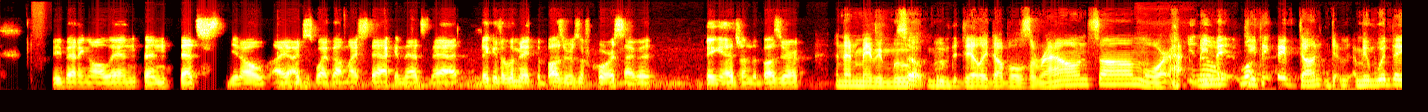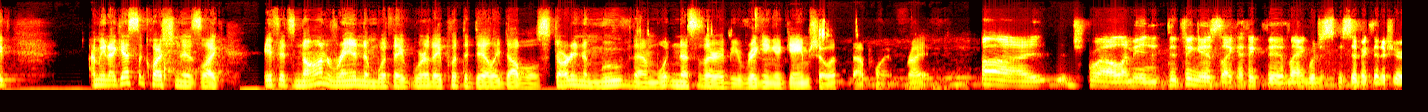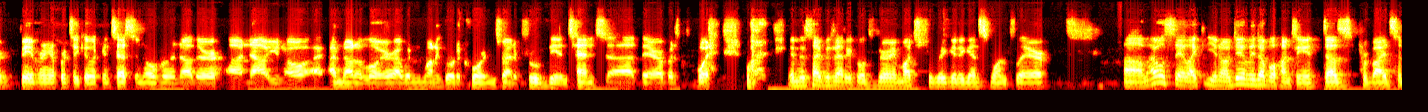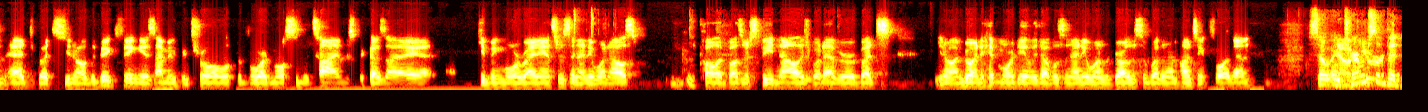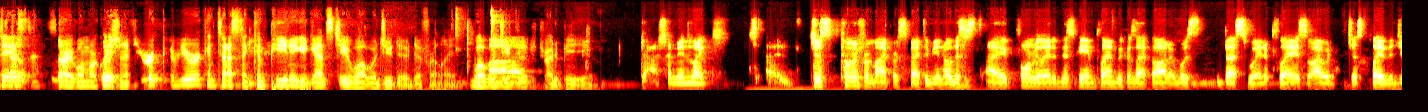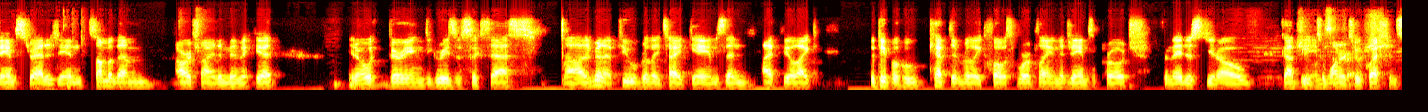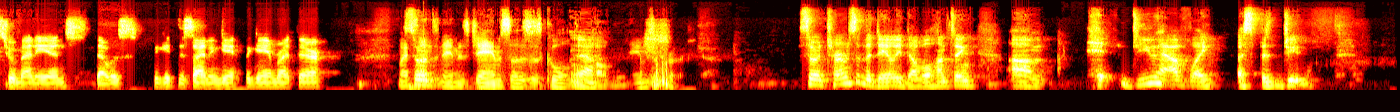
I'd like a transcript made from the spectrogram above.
be betting all in, then that's you know I, I just wipe out my stack and that's that. They could eliminate the buzzers, of course. I have a big edge on the buzzer and then maybe move so, move the daily doubles around some or i mean know, they, do you think they've done i mean would they i mean i guess the question is like if it's non-random what they where they put the daily doubles starting to move them wouldn't necessarily be rigging a game show at that point right? Uh well i mean the thing is like i think the language is specific that if you're favoring a particular contestant over another uh, now you know I, am not a lawyer. I wouldn't want to go to court and try to prove the intent uh, there but what, what in this hypothetical it's very much to rig it against one player. Um, I will say, like, you know, daily double hunting, it does provide some edge, but, you know, the big thing is I'm in control of the board most of the time just because I, giving more right answers than anyone else. Call it buzzer speed, knowledge, whatever. But you know, I'm going to hit more daily doubles than anyone, regardless of whether I'm hunting for them. So, in now, terms of the daily, sorry, one more question. Wait. If you were if you were a contestant competing against you, what would you do differently? What would you uh, do to try to beat you? Gosh, I mean, like just coming from my perspective, you know, this is I formulated this game plan because I thought it was the best way to play. So I would just play the James strategy, and some of them are trying to mimic it, you know, with varying degrees of success. Uh, there's been a few really tight games, and I feel like the people who kept it really close were playing the James approach, and they just you know got beat to one approach. or two questions too many, and that was the deciding game, the game right there. My so, son's name is James, so this is cool. Yeah. James approach. Yeah. So in terms of the daily double hunting, um, do you have like a spe- do you,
